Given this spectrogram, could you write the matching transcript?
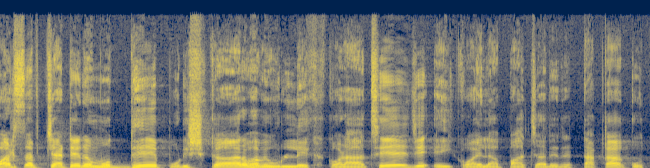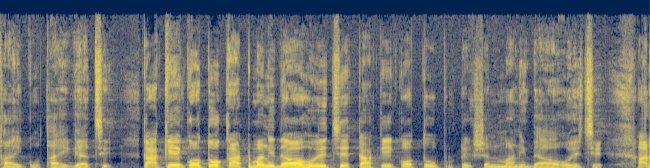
হোয়াটসঅ্যাপ চ্যাটের মধ্যে পরিষ্কারভাবে উল্লেখ করা আছে যে এই কয়লা পাচারের টাকা কোথায় কোথায় গেছে, কাকে কত কাটমানি দেওয়া হয়েছে, কাকে কত প্রোটেকশন মানি দেওয়া হয়েছে। আর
